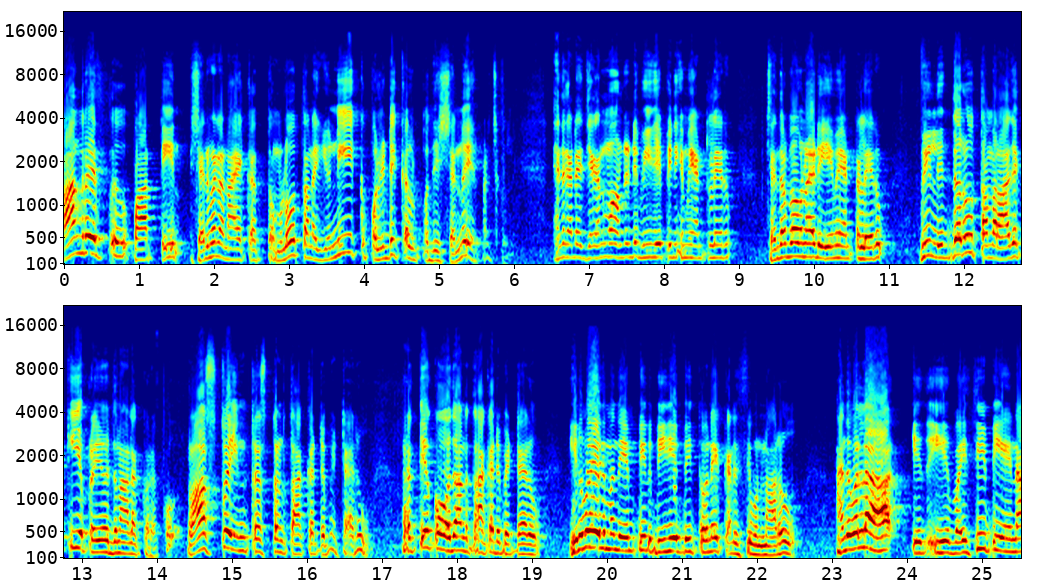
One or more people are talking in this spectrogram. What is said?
కాంగ్రెస్ పార్టీ షర్మిల నాయకత్వంలో తన యునీక్ పొలిటికల్ పొజిషన్ను ఏర్పరచుకుంది. ఎందుకంటే జగన్మోహన్ రెడ్డి బీజేపీని ఏమీ అంటలేరు చంద్రబాబు నాయుడు ఏమీ అంటలేరు వీళ్ళిద్దరూ తమ రాజకీయ ప్రయోజనాల కొరకు రాష్ట్ర ఇంట్రెస్ట్ను తాకట్టు పెట్టారు. ప్రత్యేక హోదాను తాకట్టు పెట్టారు. ఇరవై ఐదు మంది ఎంపీలు బీజేపీతోనే కలిసి ఉన్నారు. అందువల్ల ఇది ఈ వైసీపీ అయినా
